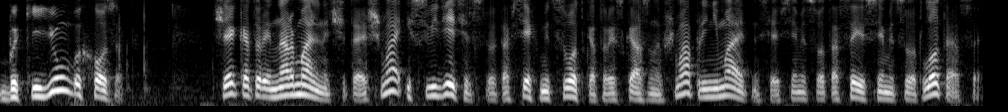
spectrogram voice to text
Бакиюм Вахозак. Человек, который нормально читает Шма и свидетельствует о всех мецвод, которые сказаны в Шма, принимает на себя все мецвод Асе и все мецвод Лота Асе,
